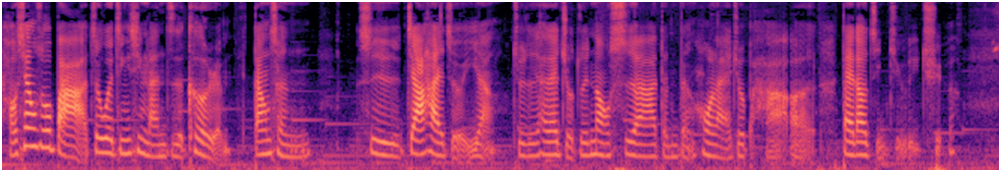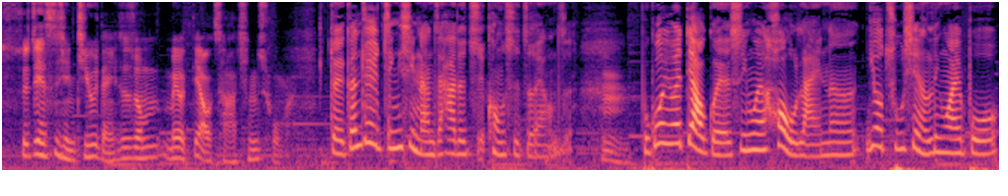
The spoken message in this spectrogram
好像说把这位金姓男子的客人当成。是加害者一样，就是他在酒醉闹事啊等等，后来就把他呃带到警局里去了。所以这件事情几乎等于是说没有调查清楚嘛？对，根据金姓男子他的指控是这样子。嗯，不过因为吊诡的是，因为后来呢又出现了另外一波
